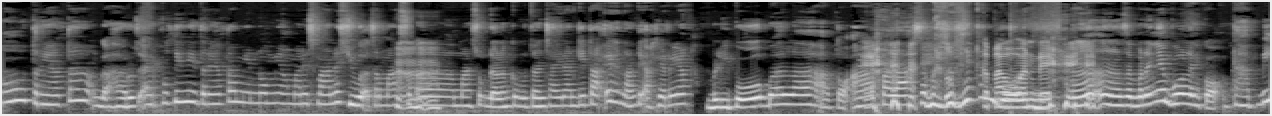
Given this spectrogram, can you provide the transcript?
oh ternyata nggak harus air putih nih ternyata minum yang manis-manis juga termasuk eh, masuk dalam kebutuhan cairan kita. Eh nanti akhirnya beli boba lah atau apalah. Sebenarnya kan Ketahuan boleh. deh. Heeh, sebenarnya boleh kok. Tapi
